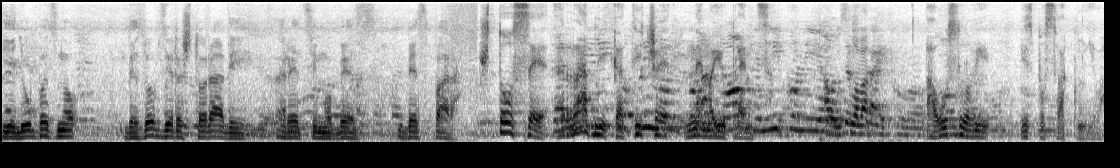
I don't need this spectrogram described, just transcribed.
je ljubazno, bez obzira što radi, recimo, bez, bez para. Što se radnika tiče, nemaju premca. A uslova? A uslovi ispod svakog niva.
